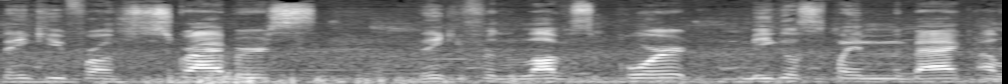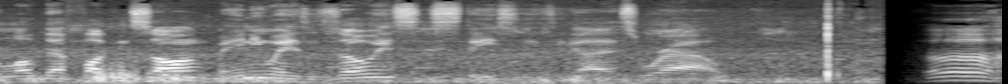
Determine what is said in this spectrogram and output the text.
Thank you for all the subscribers. Thank you for the love and support. Migos is playing in the back. I love that fucking song. But anyways, as always, stay safe, guys. We're out. Ugh.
